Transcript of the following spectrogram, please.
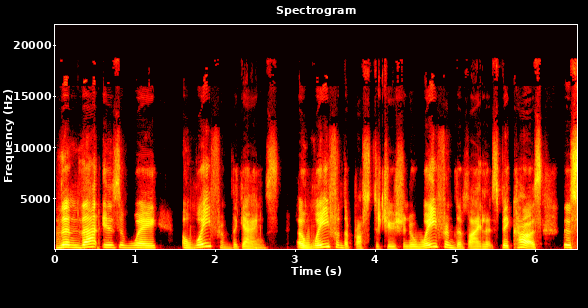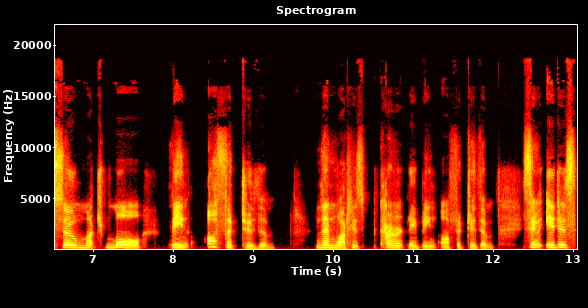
then that is a way away from the gangs, away from the prostitution, away from the violence, because there's so much more being offered to them than what is currently being offered to them. So it is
